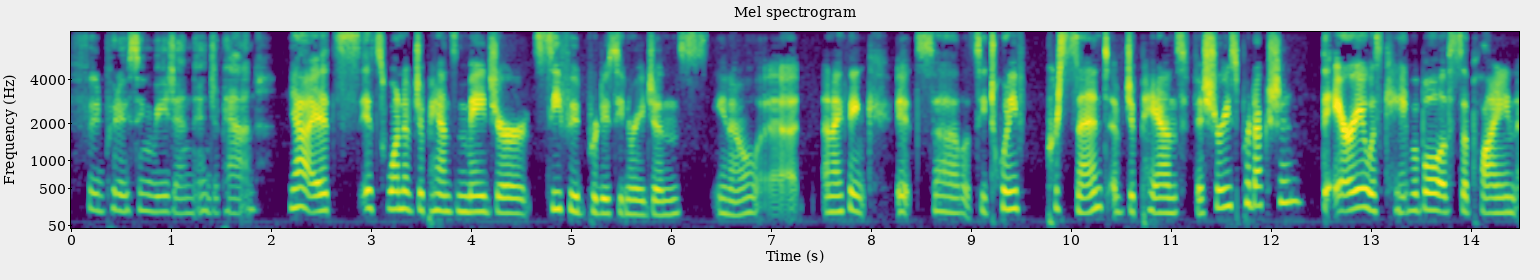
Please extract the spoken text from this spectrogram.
food producing region in Japan. Yeah, it's it's one of Japan's major seafood producing regions. You know, uh, and I think it's uh, let's see, twenty percent of Japan's fisheries production. The area was capable of supplying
